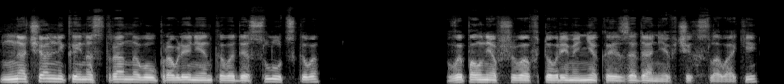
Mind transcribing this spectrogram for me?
начальника иностранного управления НКВД Слуцкого, выполнявшего в то время некое задание в Чехословакии,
